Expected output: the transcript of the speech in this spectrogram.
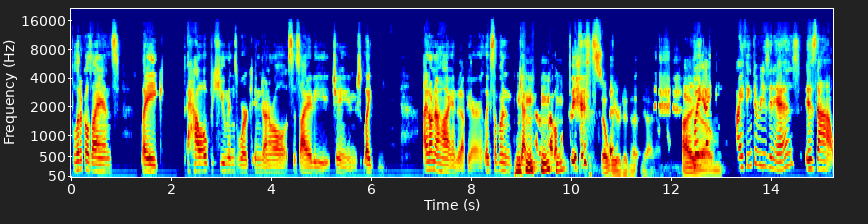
political science, like how humans work in general, society change. Like, I don't know how I ended up here. Like, someone get me out of the bubble, please. It's so weird, isn't it? Yeah. I know. I But I um, I think the reason is is that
